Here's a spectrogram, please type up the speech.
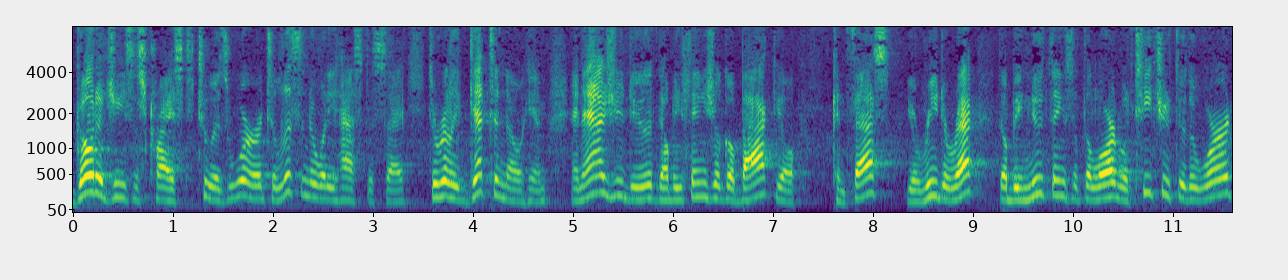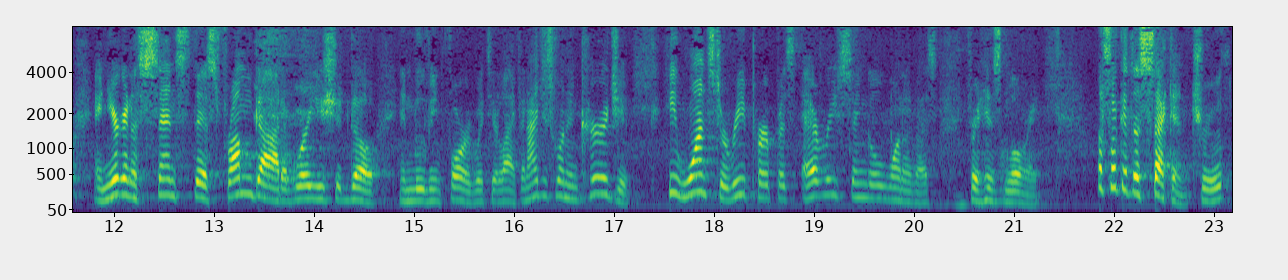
go to Jesus Christ, to his word, to listen to what he has to say, to really get to know him. And as you do, there'll be things you'll go back, you'll confess, you'll redirect. There'll be new things that the Lord will teach you through the Word, and you're going to sense this from God of where you should go in moving forward with your life. And I just want to encourage you. He wants to repurpose every single one of us for His glory. Let's look at the second truth,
